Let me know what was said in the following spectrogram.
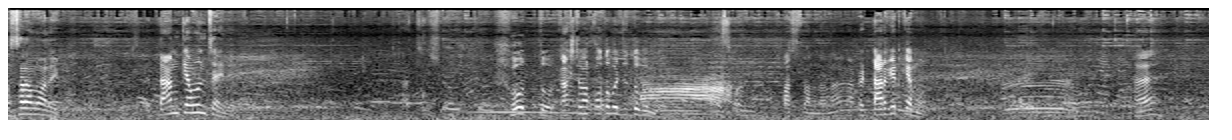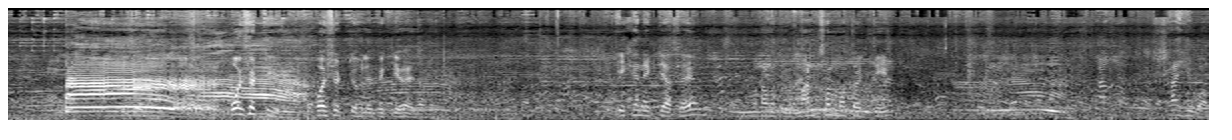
আসসালামু আলাইকুম। দাম কেমন চাইলে? সত্তর। কাস্টমার কত পর্যন্ত বলল? পাঁচপান্ন না? আপনার টার্গেট কেমন? হ্যাঁ? পঁয়ষট্টি। পঁয়ষট্টি হলে বিক্রি হয়ে যাবে। এখানে একটি আছে মোটামুটি মানসম্মত একটি শাহিওয়াল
